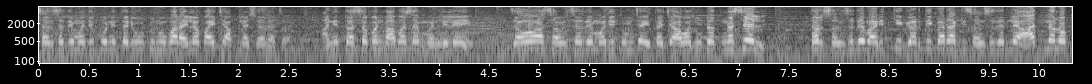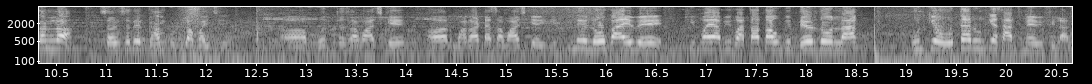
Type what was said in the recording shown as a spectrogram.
संसदेमध्ये कोणीतरी उठून उभं राहिलं पाहिजे आपल्या शहराचं. आणि तसं पण बाबासाहेब म्हणलेले आहे, जेव्हा संसदेमध्ये तुमच्या हिताची आवाज उठत नसेल तर संसदेबाहेर इतकी गर्दी करा की संसदेतल्या आतल्या लोकांना संसदेत घाम फुटला पाहिजे. बुद्ध समाज के और मराठा समाज के इतने लोग आए हुए हैं कि मैं अभी बताता हूँ कि डेढ़ दो लाख उनके वोटर उनके साथ में अभी फिलहाल।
